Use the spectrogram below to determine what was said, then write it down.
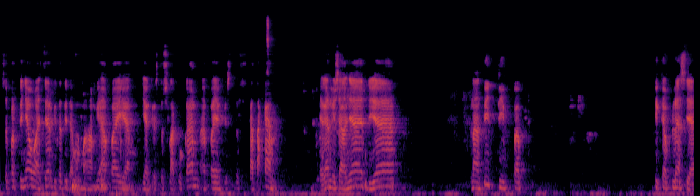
sepertinya wajar kita tidak memahami apa yang yang Kristus lakukan, apa yang Kristus katakan. Ya kan misalnya dia nanti di bab 13 ya.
